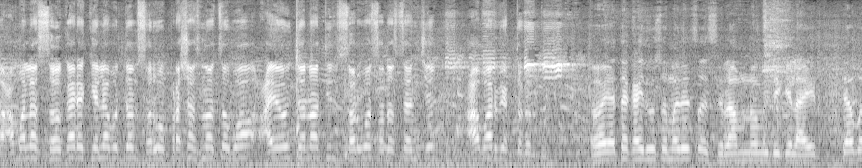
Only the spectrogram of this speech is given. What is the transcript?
आम्हाला सहकार्य केल्याबद्दल सर्व प्रशासनाचं व आयोजनातील सर्व सदस्यांचे आभार व्यक्त करतो. आता काही दिवसामध्येच श्रीरामनवमी देखील आहे. त्या ब-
